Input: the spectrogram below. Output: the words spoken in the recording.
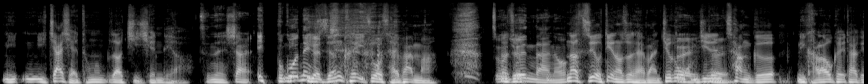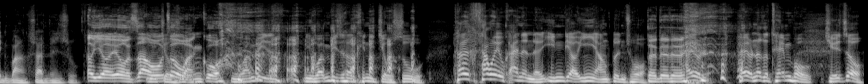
你你加起来通通不知道几千条，真的很吓人。诶，不过那个人 可以做裁判吗？我觉得难哦。那只有电脑做裁判，就跟我们今天唱歌，你卡拉 OK，他给你帮你算分数。哦，有有我知道，我这玩过。你完毕，你完毕之后给你九十五，他他会按照你的音调阴阳顿挫。对对对，还有还有那个 tempo 节奏，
